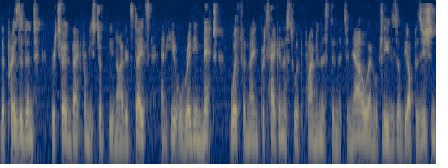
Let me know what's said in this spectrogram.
The president returned back from his trip to the United States and he already met with the main protagonist, with Prime Minister Netanyahu and with leaders of the opposition,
